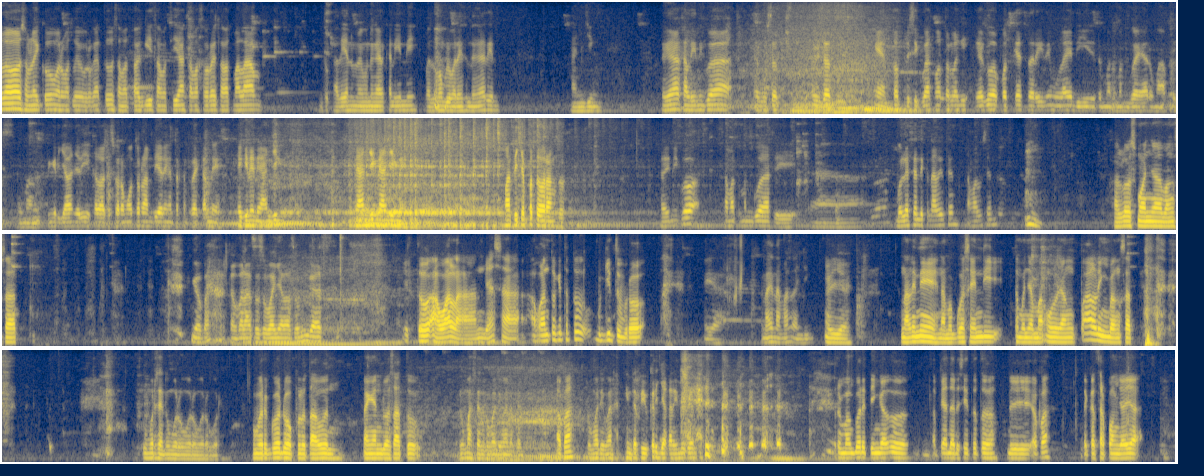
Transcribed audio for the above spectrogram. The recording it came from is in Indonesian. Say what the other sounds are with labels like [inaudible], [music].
Halo, Assalamualaikum warahmatullahi wabarakatuh. Selamat pagi, selamat siang, selamat sore, selamat malam. Untuk kalian yang mendengarkan ini, belum belum ada yang dengerin. Anjing. Ya, kali ini gua episode episode ngentot berisik banget motor lagi. Ya gua podcast hari ini mulai di teman-teman gue ya, rumah Apis. Emang pinggir jalan jadi kalau ada suara motor nanti ada yang terkentrekan nih. Eh gini nih anjing nih. Ini anjing nih anjing nih. Mati cepet tuh orang tuh. Hari ini gua sama temen gue sih uh, boleh sen dikenalin sen nama lu sen Halo semuanya bangsat. nggak apa nggak apa langsung semuanya langsung gas Itu awalan biasa. Awalan tuh kita tuh begitu bro. iya kenalin nama lu anjing Oh iya. Kenalin nih, nama gua Sandy, temannya Maul yang paling bangsat. umur sen umur umur umur umur Umur gua 20 tahun, pengen 21. rumah sen rumah di mana sen Apa? rumah di mana interview kerja kan ini kan [laughs] Rumah gua ditinggal uh. Tapi ada di situ tuh di apa? Dekat Serpong Jaya.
